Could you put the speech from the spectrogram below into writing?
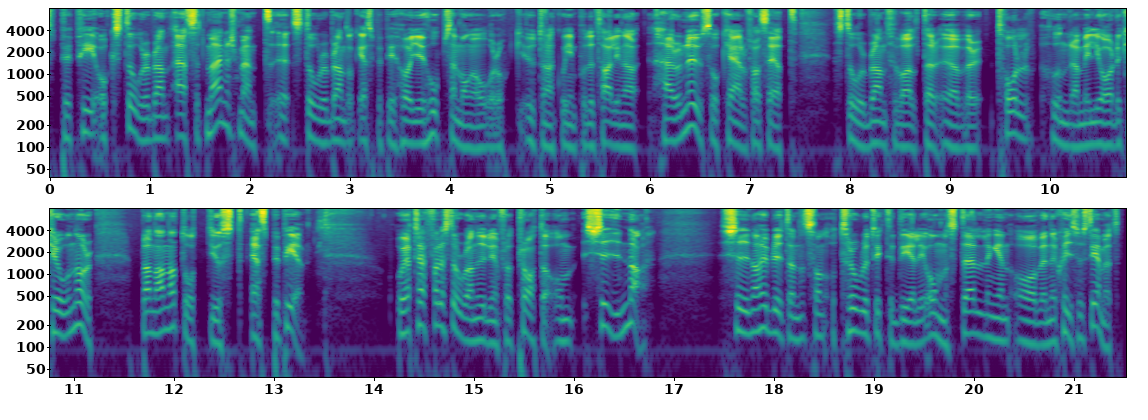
SPP och Storebrand Asset Management. Eh, Storebrand och SPP hör ju ihop sedan många år och utan att gå in på detaljerna här och nu så kan jag i alla fall säga att Storebrand förvaltar över 1200 miljarder kronor, bland annat åt just SPP. Och jag träffade Storebrand nyligen för att prata om Kina. Kina har ju blivit en sån otroligt viktig del i omställningen av energisystemet.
